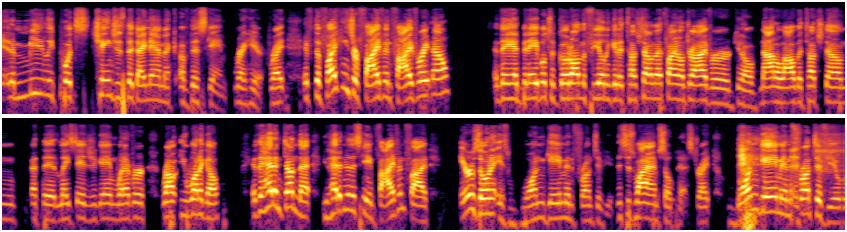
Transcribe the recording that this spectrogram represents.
it immediately puts changes the dynamic of this game right here, right? If the Vikings are five and five right now, and they had been able to go down the field and get a touchdown on that final drive, or you know, not allow the touchdown at the late stage of the game, whatever route you want to go. If they hadn't done that, you head into this game five and five. Arizona is one game in front of you. This is why I'm so pissed, right? One game in front of you.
